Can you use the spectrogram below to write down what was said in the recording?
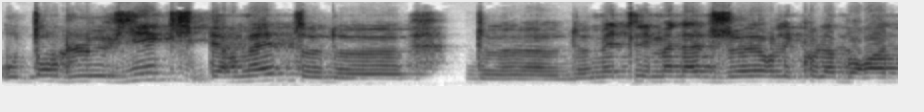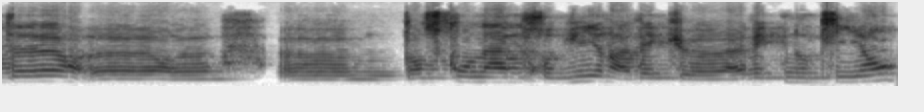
autant de leviers qui permettent de de, de mettre les managers, les collaborateurs euh, euh, dans ce qu'on a à produire avec euh, avec nos clients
